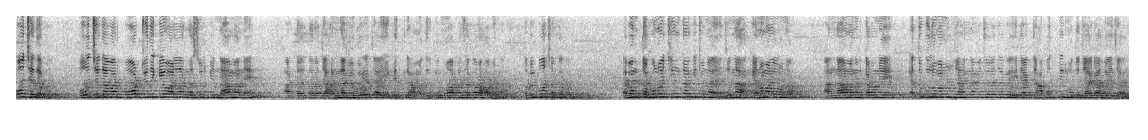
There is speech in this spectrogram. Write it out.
পৌঁছে দেব। পৌঁছে দেওয়ার পর যদি কেউ আল্লাহ রসুলকে না মানে আর তারা জাহান নামে হয়ে যায়, এক্ষেত্রে আমাদেরকে মোয়াফাজা করা হবে না। তবে পৌঁছাতে হবে। এবং তখন ওই চিন্তার কিছু নাই যে না, কেন মানলো না? আর না মানার কারণে এতগুলো মানুষ জাহান নামে চলে যাবে, এটা একটা আপত্তির মতো জায়গা হয়ে যায়।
